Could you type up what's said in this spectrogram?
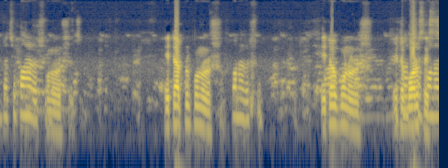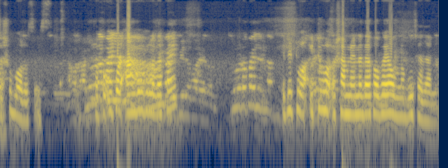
এটা হচ্ছে পনেরোশো। পনেরোশো এটা আপনার পনেরোশো। পনেরোশো। এটাও পনেরোশো। এটা বড় সাইজটা পনেরোশো বড় সাইজ তারপর উপর আঙ্গুরগুলো দেখাই। এটা একটু একটু সামনে এনে দেখো ভাই অন্য বোঝা যায় না।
